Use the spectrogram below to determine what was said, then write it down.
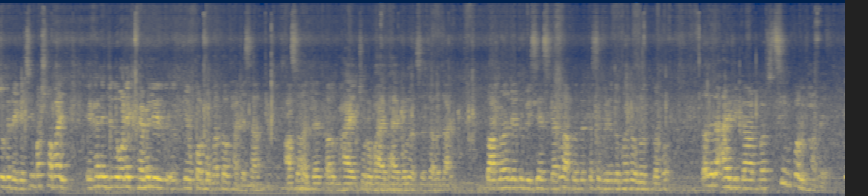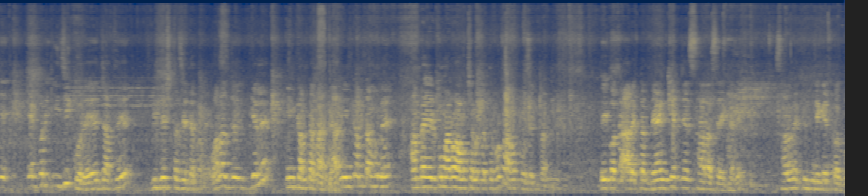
চোখে দেখেছি, বা সবাই, এখানে যদি অনেক ফ্যামিলির কেউ কর্মকর্তাও থাকে, স্যার, আছে হয়তো, তার ভাই, ছোট ভাই ভাই বোন আছে যারা যায়। তো আপনারা যেহেতু বিসিএস ক্যাডার আপনাদের কাছে বিনীতভাবে অনুরোধ করব তাদের আইডি কার্ড বা সিম্পল ভাবে একবারে ইজি করে যাতে বিদেশটা যেতে পারে। ওরা গেলে ইনকামটা বাড়বে। আর ইনকামটা হলে আমরা এরকম আরও আলোচনা করতে পারব, আরও প্রজেক্ট বাড়বে। এই কথা আর একটা ব্যাংকের যে স্যার আছে এখানে স্যারের একটু ইন্ডিকেট করব।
